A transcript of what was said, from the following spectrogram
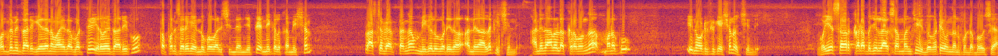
పంతొమ్మిది తారీఖు ఏదైనా వాయిదా పడితే ఇరవై తారీఖు తప్పనిసరిగా ఎన్నుకోవాల్సిందే అని చెప్పి ఎన్నికల కమిషన్ రాష్ట్ర వ్యాప్తంగా మిగులుబడిన అన్ని దానిలకు ఇచ్చింది. అన్ని దానిల క్రమంగా మనకు ఈ నోటిఫికేషన్ వచ్చింది. వైఎస్ఆర్ కడప జిల్లాకు సంబంధించి ఇదొకటే ఉందనుకుంటా బహుశా.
